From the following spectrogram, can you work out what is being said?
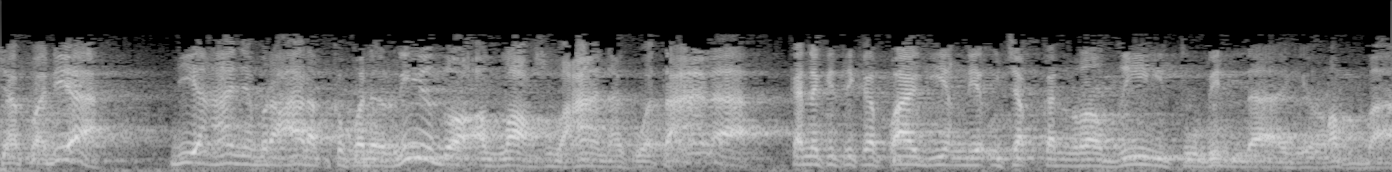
siapa dia. Dia hanya berharap kepada ridha Allah subhanahu wa ta'ala. Karena ketika pagi yang dia ucapkan raditu billahi rabba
